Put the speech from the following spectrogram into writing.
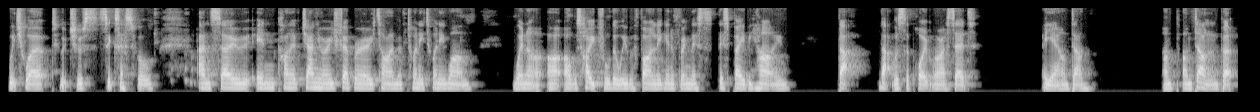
which worked, which was successful. And so, in kind of January, February time of 2021, when I, I was hopeful that we were finally going to bring this this baby home, that that was the point where I said, "Yeah, I'm done. I'm I'm done." But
